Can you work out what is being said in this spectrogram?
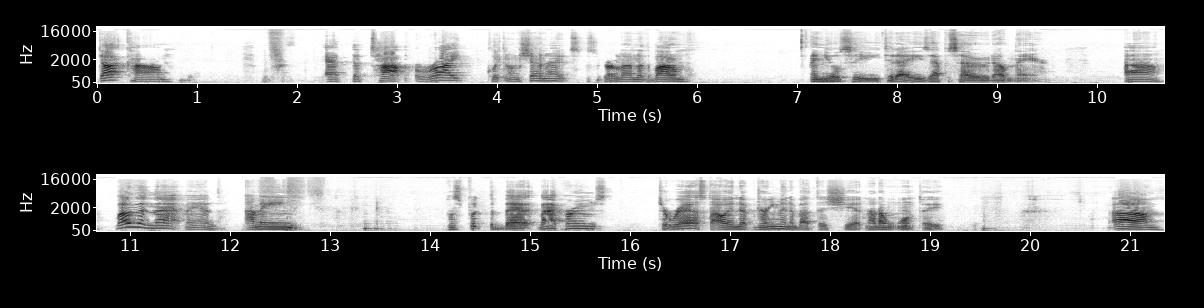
dot com at the top right click on show notes, scroll down to the bottom, and you'll see today's episode on there. Uh, but other than that, man, I mean, let's put the ba- back rooms to rest. I'll end up dreaming about this shit, and I don't want to. Um,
